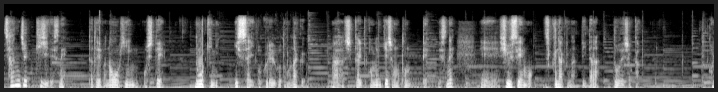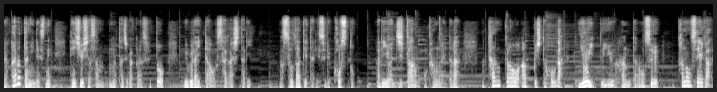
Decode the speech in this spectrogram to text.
30記事ですね、例えば納品をして、納期に一切遅れることもなく、まあ、しっかりとコミュニケーションも取ってですね、えー、修正も少なくなっていたらどうでしょうか。これ新たにですね、編集者さんの立場からすると、ウェブライターを探したり、育てたりするコスト、あるいは時間を考えたら、単価をアップした方が良いという判断をする可能性が、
